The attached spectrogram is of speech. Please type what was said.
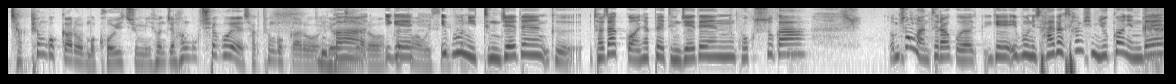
작편곡가로 뭐 거의 지금 현재 한국 최고의 작편곡가로 그러니까 연주자로 활동하고 있으니까. 이분이 등재된 그 저작권 협회에 등재된 곡수가 엄청 많더라고요. 이게 이분이 436건인데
